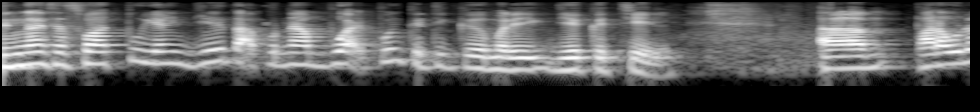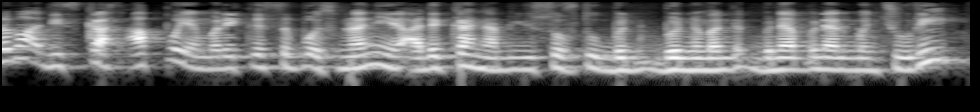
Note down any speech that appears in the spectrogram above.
dengan sesuatu yang dia tak pernah buat pun ketika dia kecil. Um, para ulama discuss apa yang mereka sebut sebenarnya. Adakah Nabi Yusuf tu benar-benar mencuri?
